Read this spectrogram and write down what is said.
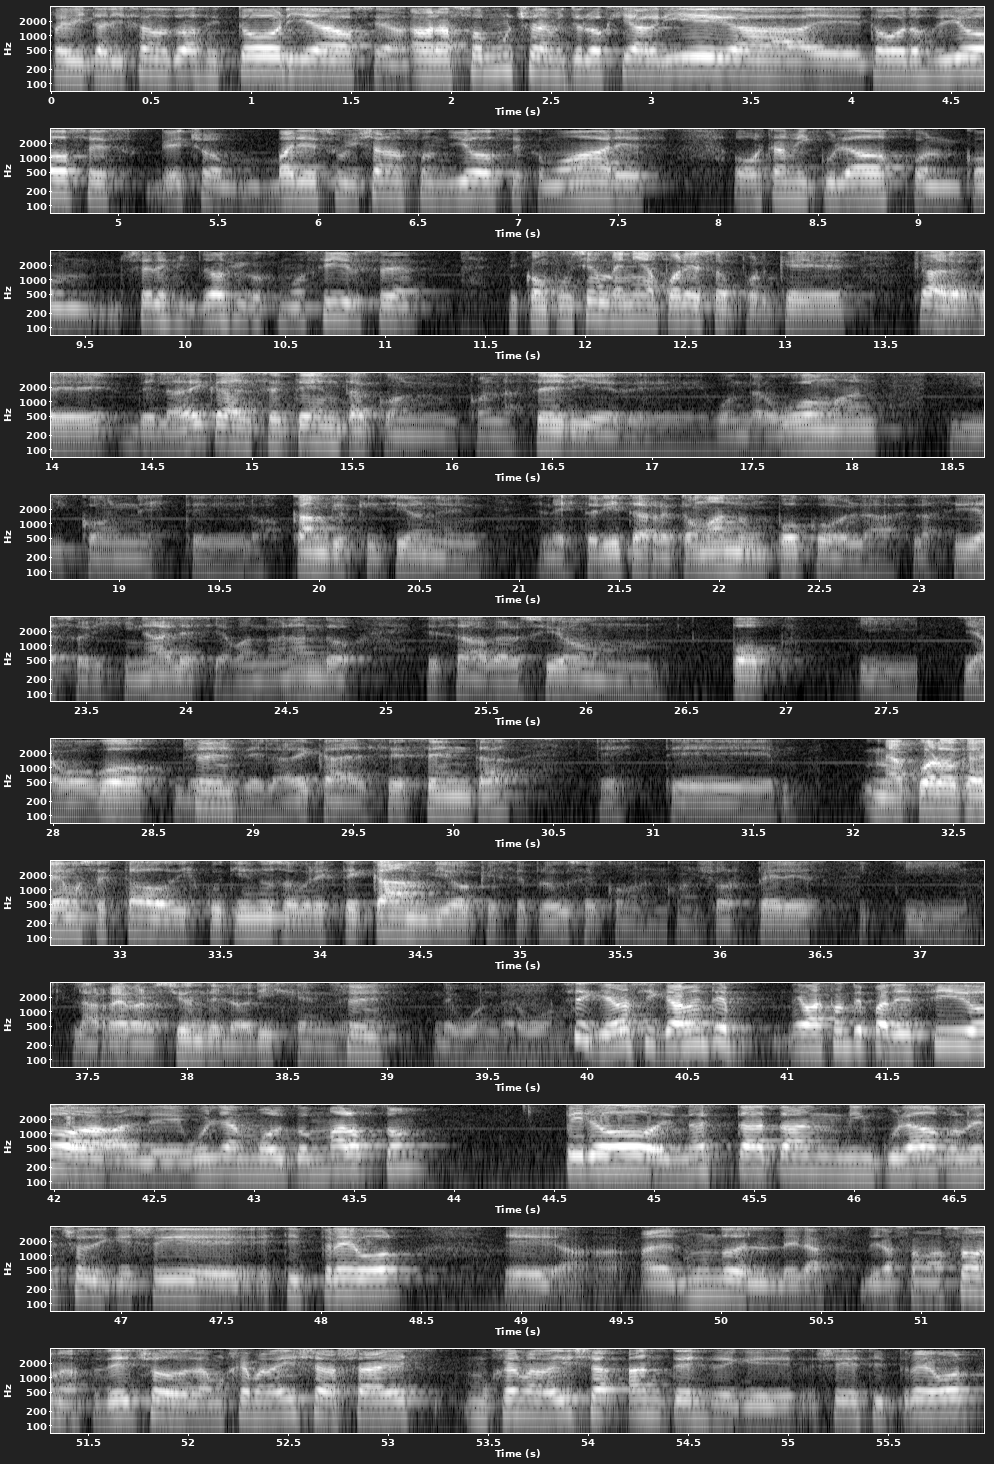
revitalizando toda su historia, o sea, abrazó mucho la mitología griega, eh, todos los dioses, de hecho varios de sus villanos son dioses como Ares, o están vinculados con, con seres mitológicos como Circe. Mi confusión venía por eso, porque, claro, de, de la década del 70 con, con la serie de Wonder Woman y con este, los cambios que hicieron en, en la historieta, retomando un poco la- las ideas originales y abandonando esa versión pop y, y agogó de, Sí. de la década del 60, este, me acuerdo que habíamos estado discutiendo sobre este cambio que se produce con, con George Pérez y, y la reversión del origen de, Sí. de Wonder Woman. Sí, que básicamente es bastante parecido al de William Moulton Marston, pero no está tan vinculado con el hecho de que llegue Steve Trevor eh, al mundo de, las, de las Amazonas. De hecho, la Mujer Maravilla ya es Mujer Maravilla antes de que llegue Steve Trevor.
